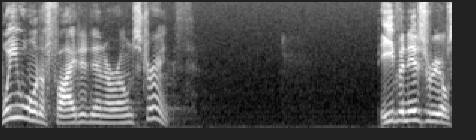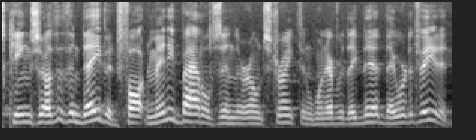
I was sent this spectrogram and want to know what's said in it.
we want to fight it in our own strength. Even Israel's kings, other than David, fought many battles in their own strength, and whenever they did, they were defeated.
